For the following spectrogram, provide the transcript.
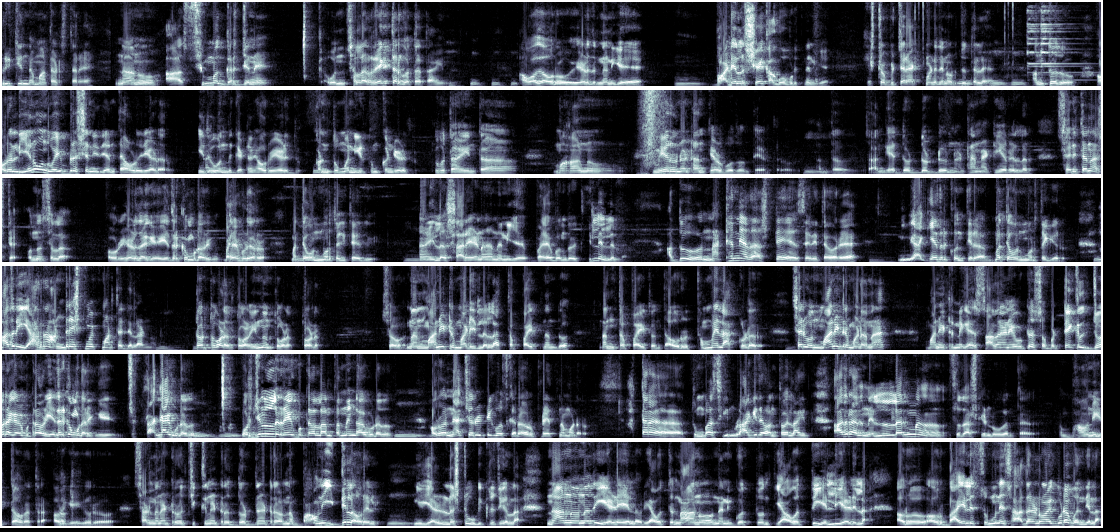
ಪ್ರೀತಿಯಿಂದ ಮಾತಾಡಿಸ್ತಾರೆ. ನಾನು ಆ ಸಿಂಹ ಗರ್ಜನೆ ಒಂದು ಸಲ ರೇಗ್ತಾರೆ ಗೊತ್ತಾಯ್ತಾ ಹ್ಮ್ ಅವಾಗ ಅವರು ಹೇಳಿದ್ರು ನನಗೆ ಬಾಡಿ ಎಲ್ಲ ಶೇಕ್ ಆಗೋಗ್ಬಿಡ್ತು ನನಗೆ. ಎಷ್ಟೋ ಪಿಕ್ಚರ್ ಆ್ಯಕ್ಟ್ ಮಾಡಿದ್ದೇನೆ ಅವ್ರ ಜೊತೆಲೆ. ಅಂಥದ್ದು ಅವರಲ್ಲಿ ಏನೋ ಒಂದು ವೈಬ್ರೇಷನ್ ಇದೆ ಅಂತ ಅವಳು ಹೇಳೋರು ಇದು ಒಂದು ಘಟನೆ ಅವರು ಹೇಳಿದ್ದು. ಕಣ್ ತುಂಬ ನೀರು ತುಂಬ್ಕೊಂಡು ಹೇಳಿದ್ರು. ಇವತ್ತ ಇಂಥ ಮಹಾನ್ ಮೇರು ನಟ ಅಂತ ಹೇಳ್ಬೋದು ಅಂತ ಹೇಳ್ತಾರೆ ಅವರು. ಅಂತ ಹಂಗೆ ದೊಡ್ಡ ದೊಡ್ಡ ನಟ ನಟಿಯರೆಲ್ಲರು ಸರಿತಾನ ಅಷ್ಟೇ. ಒಂದೊಂದು ಸಲ ಅವ್ರು ಹೇಳ್ದಾಗೆ ಎದ್ರಕೊಂಬಿಡೋರು ಹಿಂಗೆ ಭಯ ಬಿಡೋರು ಮತ್ತೆ ಒಂದ್ಮೂರು ತೆಗಿತಾ ಇದ್ವಿ. ಇಲ್ಲ ಸಾರಿ ಅಣ್ಣ ನನಗೆ ಭಯ ಬಂದೋಯ್ತು. ಇಲ್ಲ ಇಲ್ಲ ಇಲ್ಲ. ಅದು ನಟನೆ ಅದು ಅಷ್ಟೇ ಸರಿತವ್ರೆ ನೀವು ಯಾಕೆ ಎದ್ರಕೊಂತೀರಾ ಮತ್ತೆ ಒಂದ್ ಮೂರು ತೆಗಿಯೋರು. ಆದ್ರೆ ಯಾರನ್ನ ಅಂಡರ್ ಎಸ್ಟಿಮೇಟ್ ಮಾಡ್ತಾ ಇದ್ದಿಲ್ಲ ಅಣ್ಣ ತಗೊಳ್ ತಗೊಳ್ಳೋದು ತಗೊಳ್ಳೋ ಇನ್ನೊಂದು ತಗೊಳ್ಳೋದು ತಗೊಳ್ಳೋದು ಸೊ ನಾನು ಮಾನಿಟ್ರ್ ಮಾಡಿದ್ಲಲ್ಲ ತಪ್ಪಾಯ್ತು ನಂದು. ನನ್ನ ತಪ್ಪಾಯ್ತು ಅಂತ ಅವರು ತಮ್ಮೇಲೆ ಹಾಕ್ಕೊಡೋರು. ಸರಿ ಒಂದು ಮಾನಿಟ್ರ್ ಮಾಡೋಣ. ಮಾನಿಟರ್ನಿಗೆ ಸಾಧಾರಣ ಹೇಳ್ಬಿಟ್ಟು ಸ್ವಲ್ಪ ಟೇಕಲ್ ಜೋರಾಗಿ ಹೇಳ್ಬಿಟ್ರೆ ಅವ್ರು ಎದ್ರಕೊಂಬಿಡೋರು ಹಿಂಗೆ. ಆಗ್ಬಿಡೋದು. ಒರಿಜಿನಲ್ ರೇಗ್ಬಿಟ್ರಲ್ಲ ಅಂತ ಅನ್ನಂಗೆ ಆಗ್ಬಿಡೋದು. ಅವರು ನ್ಯಾಚುರಿಟಿಗೋಸ್ಕರ ಅವ್ರು ಪ್ರಯತ್ನ ಮಾಡೋರು. ಥರ ತುಂಬ ಸೀನ್ಗಳು ಆಗಿದಾವೆ ಅಂಥವೆಲ್ಲ ಆಗಿದೆ ಆದರೆ ಅದನ್ನೆಲ್ಲರನ್ನ ಸುಧಾರಿಸ್ಕೊಂಡು ಹೋಗೋಂಥ ಭಾವನೆ ಇತ್ತು ಅವ್ರ ಹತ್ರ. ಅವ್ರಿಗೆ ಇವರು ಸಣ್ಣ ನಟರು ಚಿಕ್ಕ ನಟರು ದೊಡ್ಡ ನಟರು ಅನ್ನೋ ಭಾವನೆ ಇದ್ದಿಲ್ಲ ಅವರಲ್ಲಿ. ನೀವು ಎಳ್ಳಷ್ಟು ಹುಡುಕರು ಸಿಗಲ್ಲ ನಾನು ಅನ್ನೋದು ಹೇಳೇ ಇಲ್ಲ ಅವ್ರು. ಯಾವತ್ತು ನಾನು ನನಗೆ ಗೊತ್ತು ಅಂತ ಯಾವತ್ತೂ ಎಲ್ಲಿ ಹೇಳಿಲ್ಲ. ಅವರು ಅವ್ರ ಬಾಯಲ್ಲಿ ಸುಮ್ಮನೆ ಸಾಧಾರಣವಾಗಿ ಕೂಡ ಬಂದಿಲ್ಲ.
